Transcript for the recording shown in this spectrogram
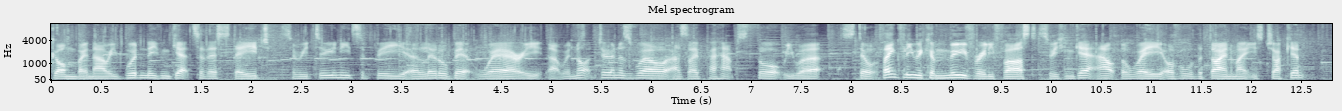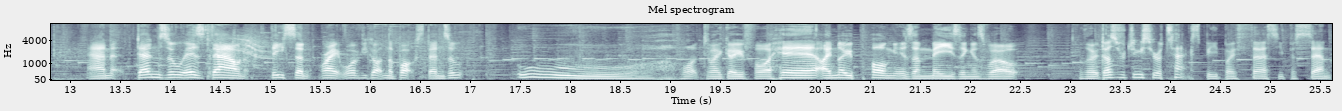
gone by now. He wouldn't even get to this stage. So we do need to be a little bit wary that we're not doing as well as I perhaps thought we were. Still, thankfully we can move really fast so we can get out the way of all the dynamite he's chucking. And Denzel is down. Decent. Right, what have you got in the box, Denzel? Ooh, what do I go for here? I know Pong is amazing as well. Although it does reduce your attack speed by 30%.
